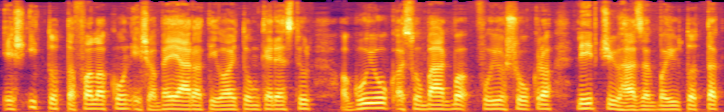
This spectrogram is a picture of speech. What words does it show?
és itt-ott a falakon és a bejárati ajtón keresztül a golyók a szobákba, folyosókra, lépcsőházakba jutottak,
